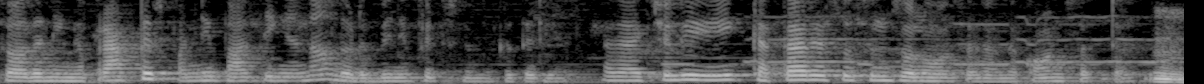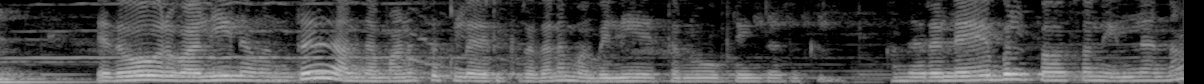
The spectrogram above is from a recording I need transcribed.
ஸோ அதை நீங்கள் ப்ராக்டிஸ் பண்ணி பார்த்தீங்கன்னா அதோட பெனிஃபிட்ஸ் நமக்கு தெரியும். அது ஆக்சுவலி கத்தாரசிஸ்ன்னு சொல்லுவோம் சார் அந்த கான்செப்டை ஏதோ ஒரு வழியில் வந்து அந்த மனசுக்குள்ளே இருக்கிறத நம்ம வெளியேற்றணும் அப்படின்றதுக்கு. அந்த ரிலேபிள் பர்சன் இல்லைன்னா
